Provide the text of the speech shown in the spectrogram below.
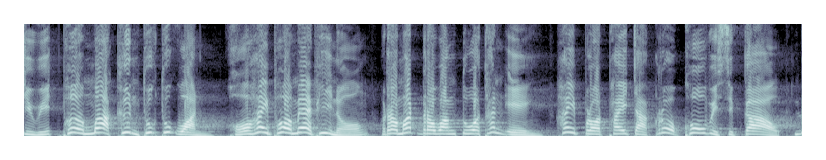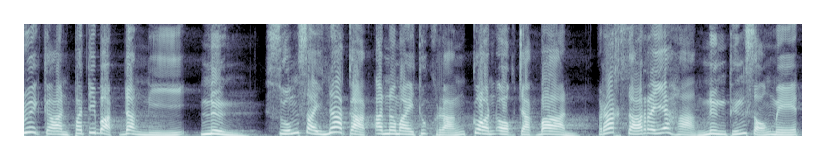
ชีวิตเพิ่มมากขึ้นทุกๆวัน ขอให้พ่อแม่พี่น้อง ระมัดระวังตัวท่านเอง ให้ปลอดภัยจากโรคโควิด -19 ด้วยการปฏิบัติดังนี้ 1. สวมใส่หน้ากากอนามัยทุกครั้งก่อนออกจากบ้าน รักษาระยะห่าง 1-2 เมตร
